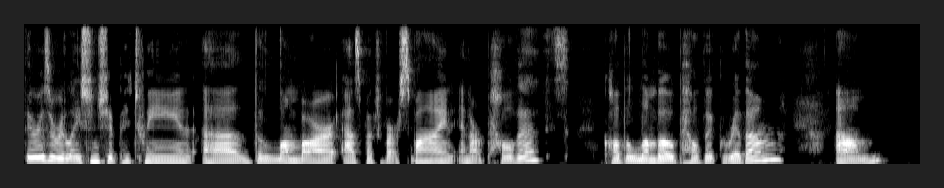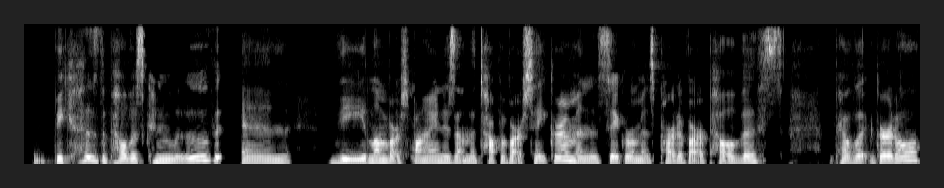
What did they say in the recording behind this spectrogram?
there is a relationship between uh, the lumbar aspect of our spine and our pelvis called the lumbopelvic rhythm. Um, because the pelvis can move and the lumbar spine is on the top of our sacrum and the sacrum is part of our pelvis pelvic girdle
